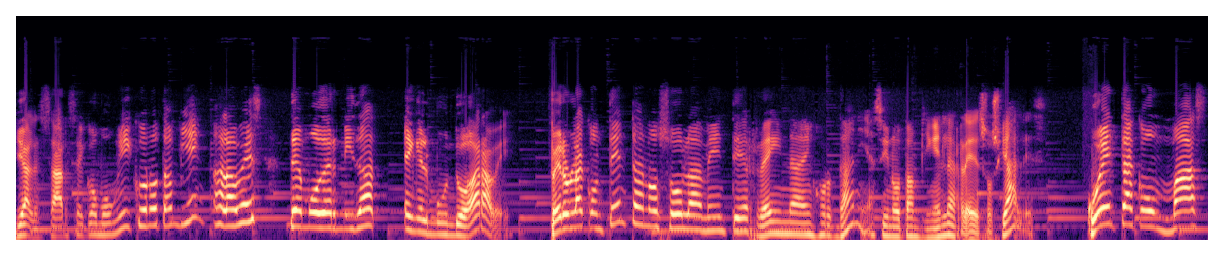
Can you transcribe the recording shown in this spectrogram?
y alzarse como un ícono también a la vez de modernidad en el mundo árabe. Pero la contenta no solamente reina en Jordania, sino también en las redes sociales. Cuenta con más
